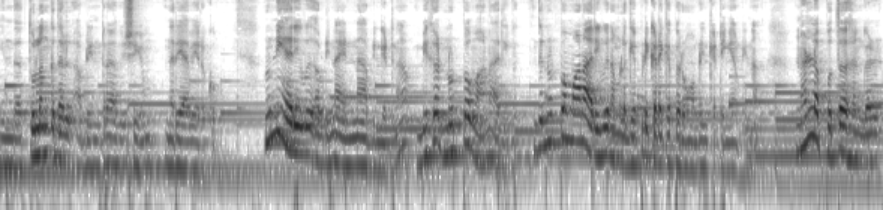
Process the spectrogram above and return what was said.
இந்த துலங்குதல் அப்படின்ற விஷயம் நிறையாவே இருக்கும். நுண்ணிய அறிவு அப்படின்னா என்ன அப்படின்னு கேட்டிங்கன்னா மிக நுட்பமான அறிவு. இந்த நுட்பமான அறிவு நம்மளுக்கு எப்படி கிடைக்கப்பெறும் அப்படின்னு கேட்டிங்க அப்படின்னா நல்ல புத்தகங்கள்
